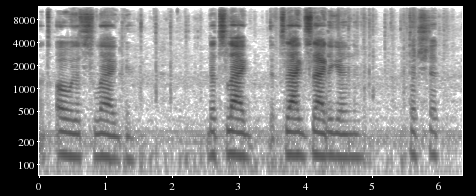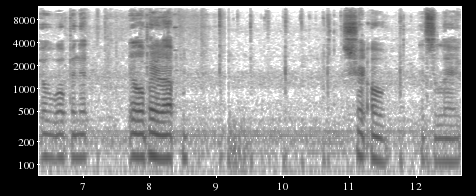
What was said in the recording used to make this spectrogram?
that's oh, that's lag. That's lag. That's lag, slag again. Touch that. It'll open it. It'll open it up. Shit. Oh, that's a lag.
